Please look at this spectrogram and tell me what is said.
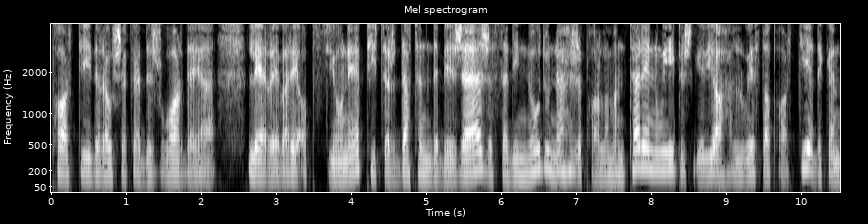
پارتی در روشک دجوار ده لیره بره اپسیونه پیتر داتن ده بیجه جسدی نود و نهج پارلمانتر نوی پشگیریا هلویستا پارتی دکن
